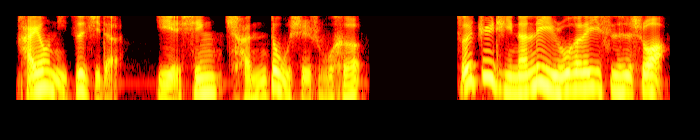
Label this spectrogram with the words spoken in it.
还有你自己的野心程度是如何。所以具体能力如何的意思是说，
